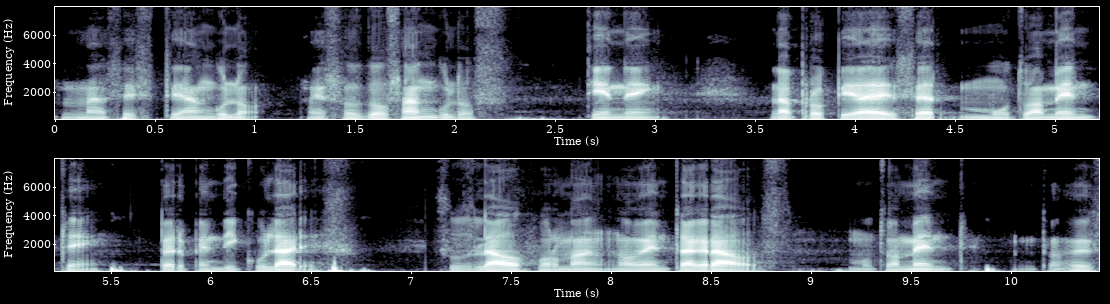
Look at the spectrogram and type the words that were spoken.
más este ángulo esos dos ángulos tienen la propiedad de ser mutuamente perpendiculares sus lados forman 90 grados mutuamente. Entonces,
